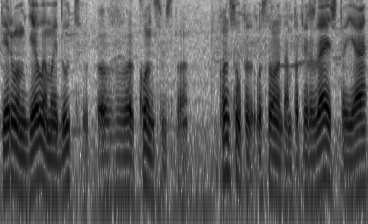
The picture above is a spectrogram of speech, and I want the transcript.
Первым делом идут в консульство. Консул, условно, там подтверждает, что я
